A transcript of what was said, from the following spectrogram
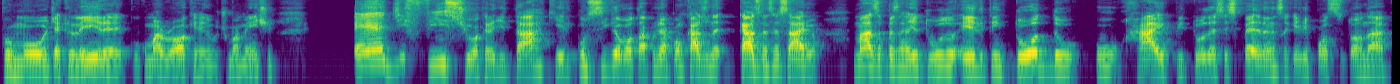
Formou Jack Leiter, Kuma Rocker ultimamente é difícil acreditar que ele consiga voltar para o Japão caso, caso necessário. Mas, apesar de tudo, ele tem todo o hype, toda essa esperança que ele possa se tornar,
